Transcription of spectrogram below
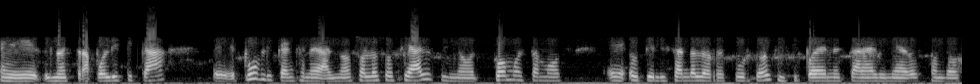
eh, nuestra política eh, pública en general no solo social sino cómo estamos eh, utilizando los recursos y si pueden estar alineados con los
